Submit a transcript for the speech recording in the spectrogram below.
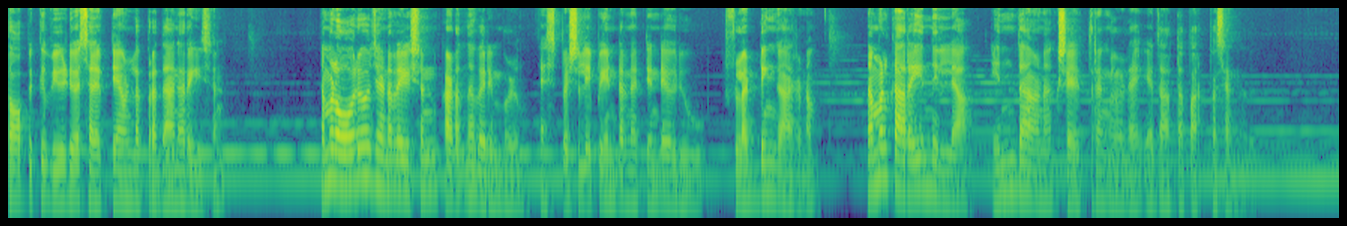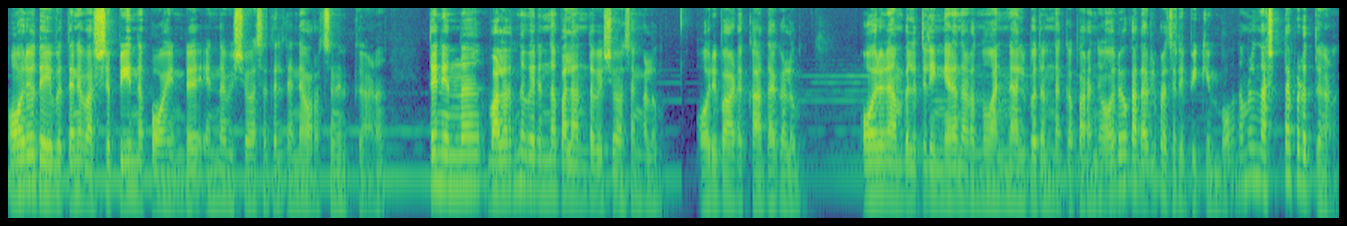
ടോപ്പിക്ക് വീഡിയോ സെലക്ട് ചെയ്യാനുള്ള പ്രധാന റീസൺ നമ്മൾ ഓരോ ജനറേഷൻ കടന്നു വരുമ്പോഴും എസ്പെഷ്യലി ഇപ്പോൾ ഇന്റർനെറ്റിന്റെ ഒരു ഫ്ലഡിങ് കാരണം നമ്മൾക്കറിയുന്നില്ല എന്താണ് ക്ഷേത്രങ്ങളുടെ യഥാർത്ഥ പർപ്പസ് എന്നത്. ഓരോ ദൈവത്തിനെ വർഷിപ്പിക്കുന്ന പോയിന്റ് എന്ന വിശ്വാസത്തിൽ തന്നെ ഉറച്ചു നിൽക്കുകയാണ്. ദെൻ ഇന്ന് വളർന്നു വരുന്ന പല അന്ധവിശ്വാസങ്ങളും ഒരുപാട് കഥകളും ഓരോരോ അമ്പലത്തിൽ ഇങ്ങനെ നടന്നു അന്ന അത്ഭുതം എന്നൊക്കെ പറഞ്ഞ് ഓരോ കഥകൾ പ്രചരിപ്പിക്കുമ്പോൾ നമ്മൾ നഷ്ടപ്പെടുത്തുകയാണ്.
